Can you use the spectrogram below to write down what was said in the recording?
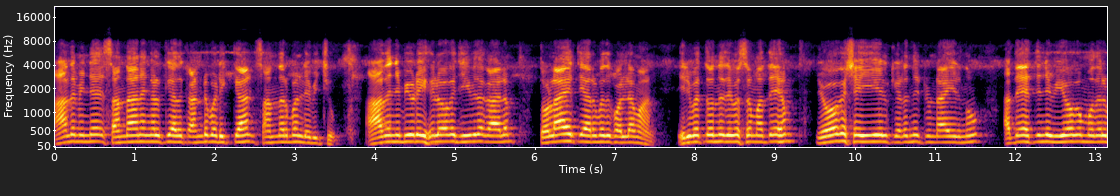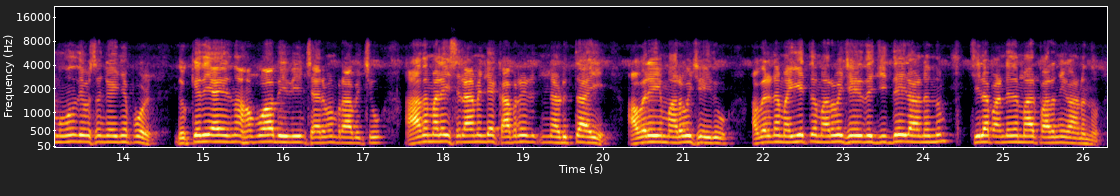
ആദമിന്റെ സന്താനങ്ങൾക്ക് അത് കണ്ടുപഠിക്കാൻ സന്ദർഭം ലഭിച്ചു. ആദം നബിയുടെ ഇഹലോക ജീവിതകാലം തൊള്ളായിരത്തി അറുപത് കൊല്ലമാണ്. ഇരുപത്തൊന്ന് ദിവസം അദ്ദേഹം രോഗശയ്യയിൽ കിടന്നിട്ടുണ്ടായിരുന്നു. അദ്ദേഹത്തിന്റെ വിയോഗം മുതൽ മൂന്ന് ദിവസം കഴിഞ്ഞപ്പോൾ ദുഃഖിതയായിരുന്ന ഹവ്വാ ബീവിയും ചരമം പ്രാപിച്ചു. ആദം അലൈഹി ഇസ്ലാമിന്റെ കബറിനടുത്തായി അവരെയും മറവ് ചെയ്തു. അവരുടെ മയ്യത്ത് മറവ് ചെയ്തത് ജിദ്ദയിലാണെന്നും ചില പണ്ഡിതന്മാർ പറഞ്ഞു കാണുന്നു.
